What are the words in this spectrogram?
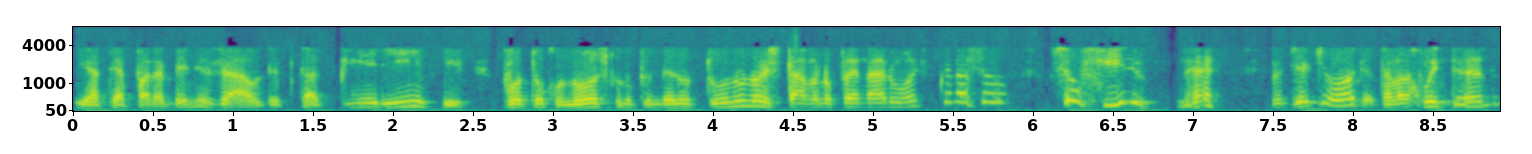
e até parabenizar o deputado Pinheirinho, que votou conosco no primeiro turno, não estava no plenário ontem porque nasceu seu filho, né? No dia de ontem, estava cuidando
